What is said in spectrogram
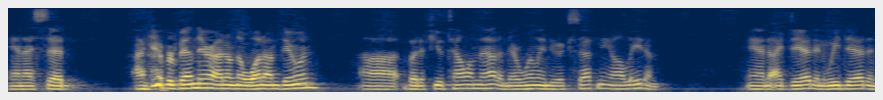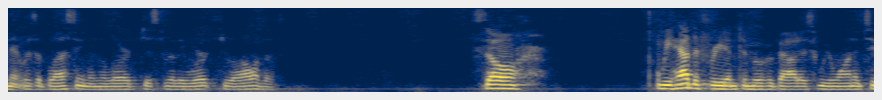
And I said, I've never been there. I don't know what I'm doing. Uh, but if you tell them that and they're willing to accept me, I'll lead them. And I did, and we did, and it was a blessing, and the Lord just really worked through all of us. So, we had the freedom to move about as we wanted to,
